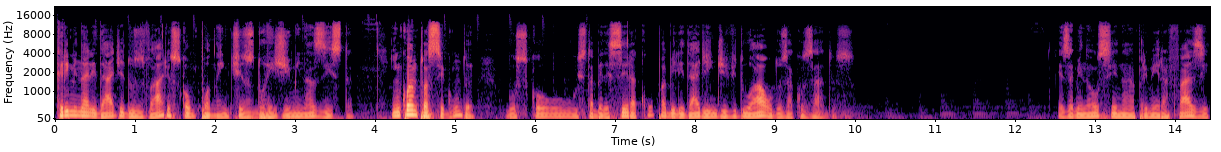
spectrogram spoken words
criminalidade dos vários componentes do regime nazista, enquanto a segunda buscou estabelecer a culpabilidade individual dos acusados. Examinou-se na primeira fase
